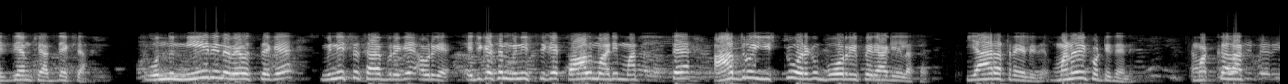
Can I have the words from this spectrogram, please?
ಎಸ್ ಡಿ ಎಂ ಸಿ ಅಧ್ಯಕ್ಷ. ಒಂದು ನೀರಿನ ವ್ಯವಸ್ಥೆಗೆ ಮಿನಿಸ್ಟರ್ ಸಾಹೇಬರಿಗೆ ಅವರಿಗೆ ಎಜುಕೇಷನ್ ಮಿನಿಸ್ಟ್ರಿಗೆ ಕಾಲ್ ಮಾಡಿ ಮತ್ತೆ ಆದರೂ ಇಷ್ಟುವರೆಗೂ ಬೋರ್ ರಿಪೇರಿ ಆಗಲಿಲ್ಲ ಸರ್. ಯಾರ ಹತ್ರ ಹೇಳಿದೆ? ಮನವಿ ಕೊಟ್ಟಿದ್ದೇನೆ. ಮಕ್ಕಳ ರಿಪೇರಿ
